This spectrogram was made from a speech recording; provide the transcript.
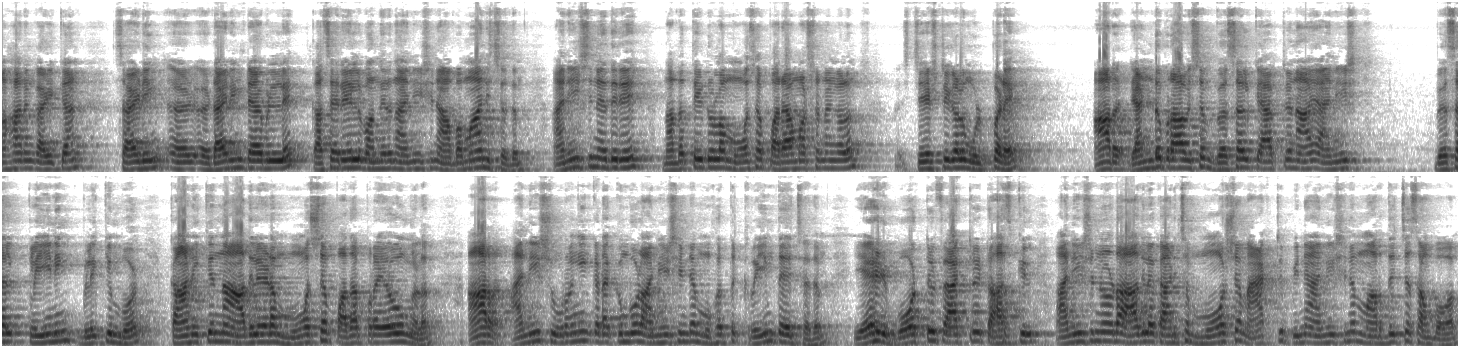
ആഹാരം കഴിക്കാൻ സൈഡിങ് ഡൈനിങ് ടേബിളിലെ കസേരയിൽ വന്നിരുന്ന അനീഷിനെ അപമാനിച്ചതും അനീഷിനെതിരെ നടത്തിയിട്ടുള്ള മോശ പരാമർശനങ്ങളും ചേഷ്ടികളും ഉൾപ്പെടെ ആറ് രണ്ട് പ്രാവശ്യം വെസൽ ക്യാപ്റ്റനായ അനീഷ് വെസൽ ക്ലീനിങ് വിളിക്കുമ്പോൾ കാണിക്കുന്ന ആദിലയുടെ മോശം പദപ്രയോഗങ്ങളും ആറ് അനീഷ് ഉറങ്ങിക്കിടക്കുമ്പോൾ അനീഷിന്റെ മുഖത്ത് ക്രീം തേച്ചതും ഏഴ് ബോട്ടിൽ ഫാക്ടറി ടാസ്കിൽ അനീഷിനോട് ആദില കാണിച്ച മോശം ആക്ട് പിന്നെ അനീഷിനെ മർദ്ദിച്ച സംഭവം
